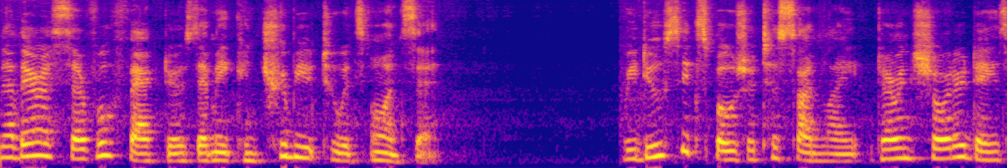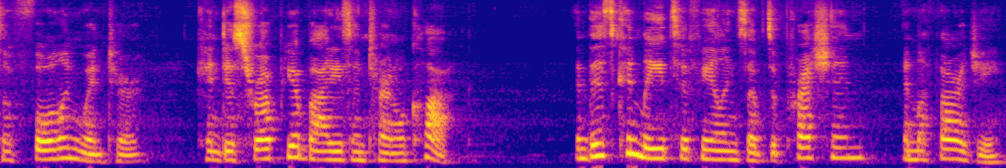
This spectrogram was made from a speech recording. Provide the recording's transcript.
Now, there are several factors that may contribute to its onset. Reduced exposure to sunlight during shorter days of fall and winter can disrupt your body's internal clock, and this can lead to feelings of depression and lethargy.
